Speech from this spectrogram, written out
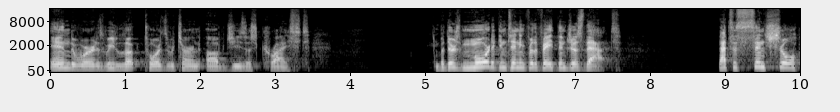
in the word as we look towards the return of Jesus Christ. But there's more to contending for the faith than just that. That's essential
